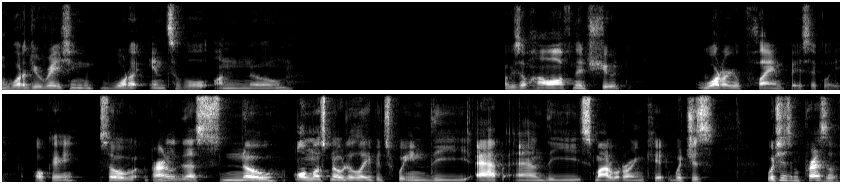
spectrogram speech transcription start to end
Water duration, water interval unknown. Okay, so how often it should water your plant basically. Okay, so apparently there's no, almost no delay between the app and the smart watering kit, which is, which is impressive.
